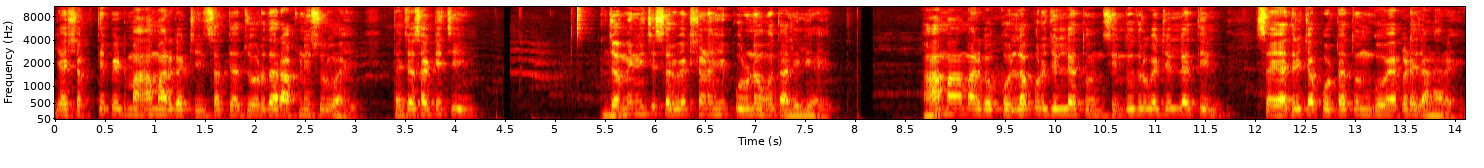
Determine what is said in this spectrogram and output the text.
या शक्तिपीठ महामार्गाची सध्या जोरदार आखणी सुरू आहे. त्याच्यासाठीची जमिनीची सर्वेक्षणही पूर्ण होत आलेली आहेत. हा महामार्ग कोल्हापूर जिल्ह्यातून सिंधुदुर्ग जिल्ह्यातील सह्याद्रीच्या पोटातून गोव्याकडे जाणार आहे.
